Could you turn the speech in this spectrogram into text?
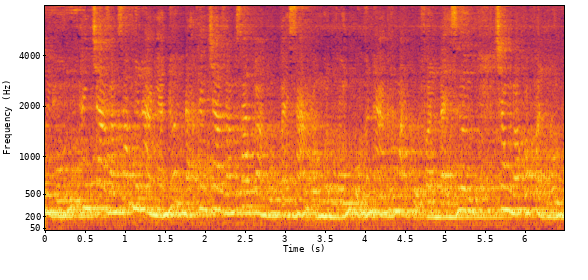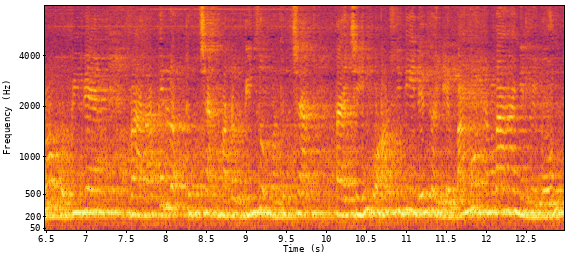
2014, Thanh tra Giám sát Ngân hàng Nhà nước đã thanh tra giám sát toàn bộ tài sản và nguồn vốn của Ngân hàng Thương mại Cổ phần Đại Dương, trong đó có phần vốn góp của PVN và đã kết luận thực trạng hoạt động tín dụng và thực trạng tài chính của OGD đến thời điểm 31 tháng 3 2014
